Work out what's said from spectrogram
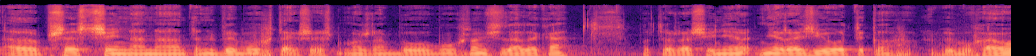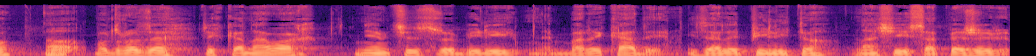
e, przestrzeń na, na ten wybuch, także można było głuchnąć z daleka bo to raczej nie, nie raziło, tylko wybuchało. No, po drodze w tych kanałach Niemcy zrobili barykady i zalepili to. Nasi saperzy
